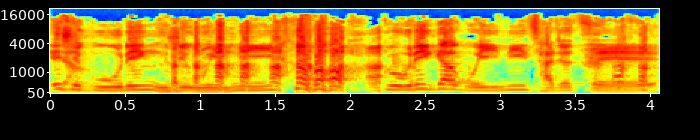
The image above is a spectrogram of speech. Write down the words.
一些讲。古灵，不是维尼，古灵跟维尼差就多。维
